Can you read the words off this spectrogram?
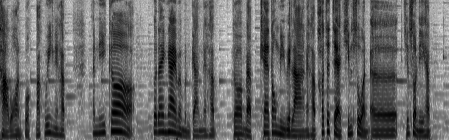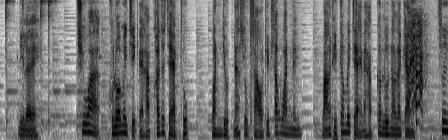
ถาวรบวกบักวิ่งนะครับ อันนี้ก็ก็ได้ง่ายมาเหมือนกันนะครับ ก็แบบแค่ต้องมีเวลานะครับ เขาจะแจกชิ้นส่วนเออชิ้นส่วนนี้ครับ นี่เลย ชื่อว่าคุโรเมจิกนะครับเขาจะแจกทุกวันหยุดนะสุกร์เสาร์อาทิตย์สักวันหนึ่งบางอาทิตย์ก็ไม่แจกนะครับ ก็ลุ้นเอาละกัน ซึ่ง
